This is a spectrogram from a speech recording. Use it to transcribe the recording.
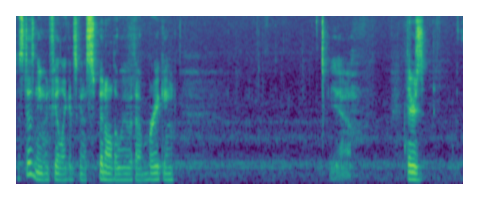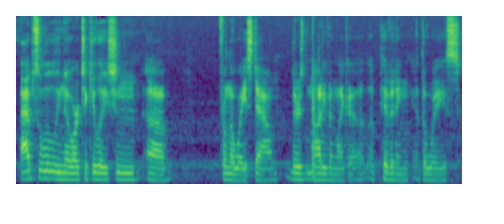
This doesn't even feel like it's going to spin all the way without breaking. Yeah. There's absolutely no articulation uh, from the waist down. There's not even like a, a pivoting at the waist.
